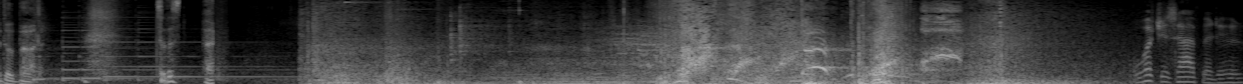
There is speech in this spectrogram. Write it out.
Little bird? To this. Uh. What just happened, dude?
